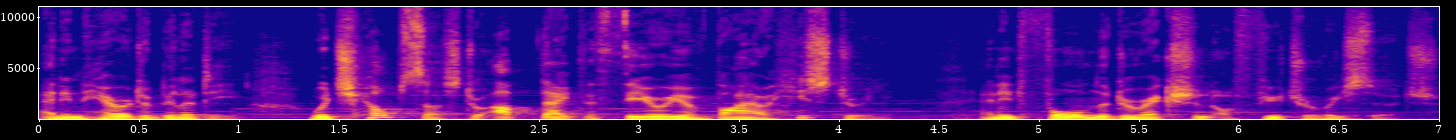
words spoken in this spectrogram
and inheritability, which helps us to update the theory of biohistory and inform the direction of future research.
